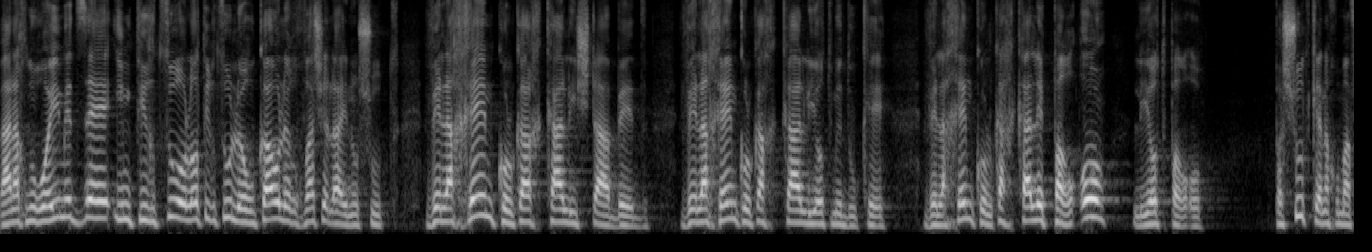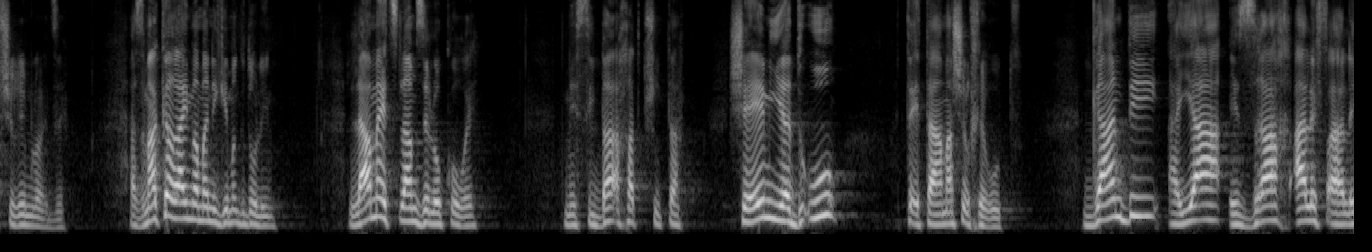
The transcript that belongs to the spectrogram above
ואנחנו רואים את זה, אם תרצו או לא תרצו, לאורכה או לרוחבה של האנושות. ולכן כל כך קל להשתעבד, ולכן כל כך קל להיות מדוכא, ולכן כל כך קל לפרעה להיות פרעה. פשוט כי אנחנו מאפשרים לו את זה. אז מה קרה עם המנהיגים הגדולים? למה אצלם זה לא קורה? מסיבה אחת פשוטה, שהם ידעו את טעמה של חירות. גנדי היה אזרח א'-א',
